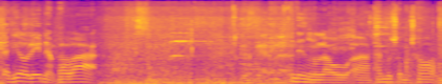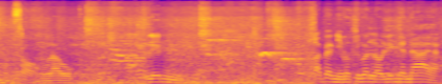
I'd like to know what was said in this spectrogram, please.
แต่ที่เราเล่นเนี่ยเพราะว่าหนึ่งเราท่านผู้ชมชอบสองเราเล่น เอาแบบนี้เราคิดว่าเราเล่นกันได้อะ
